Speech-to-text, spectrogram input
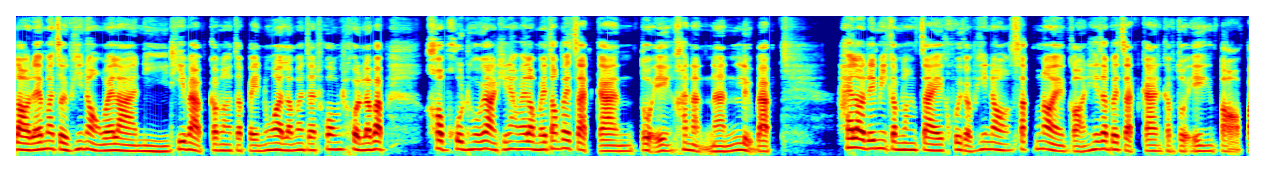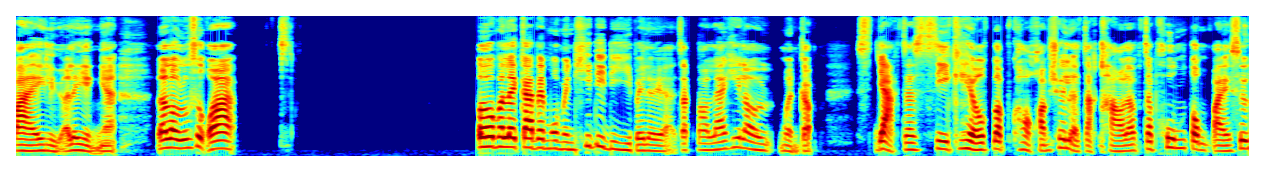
เราได้มาเจอพี่น้องเวลานี้ที่แบบกำลังจะไปนวดแล้วมันจะท่วมทนแล้วแบบขอบคุณทุกอย่างที่ทำให้เราไม่ต้องไปจัดการตัวเองขนาดนั้น หรือแบบ ให้เราได้มีกำลังใจคุยกับพี่น้องสักหน่อยก่อนที่จะไปจัดการกับตัวเองต่อไปหรืออะไรอย่างเงี้ย แล้วเรารู้สึกว่า เออมันเลยกลายเป็น moment ที่ดีๆ ไปเลยอะจากตอนแรกที่เราเหมือนกับอยากจะ seek help แบบขอความช่วยเหลือจากเขาแล้วจะพุ่งตรงไป ซึ่ง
